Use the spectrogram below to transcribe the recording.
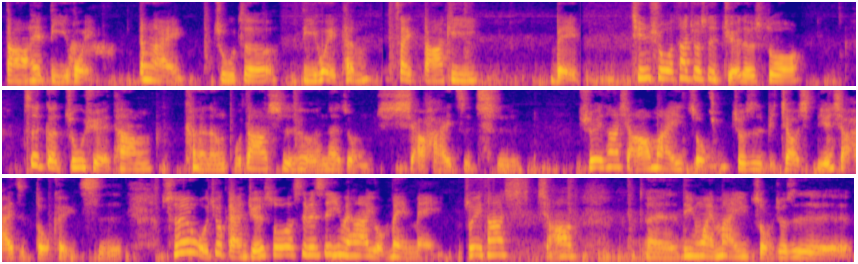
当黑地会。当来煮着底会汤，再打去卖。听说他就是觉得说，这个猪血汤可能不大适合那种小孩子吃，所以他想要卖一种就是比较连小孩子都可以吃。所以我就感觉说，是不是因为他有妹妹，所以他想要呃另外卖一种就是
